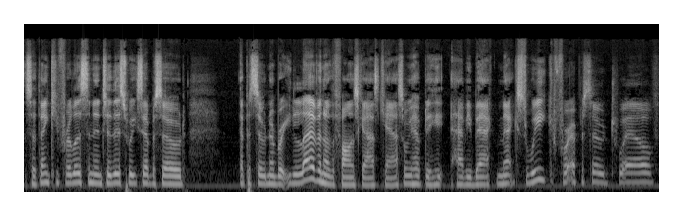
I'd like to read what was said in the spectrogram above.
So thank you for listening to this week's episode, episode number 11 of the Fallen Skies cast. We hope to he- have you back next week for episode 12,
